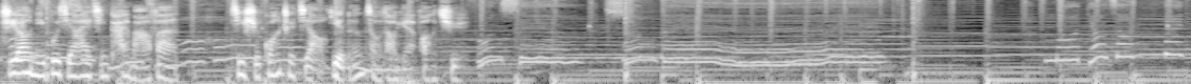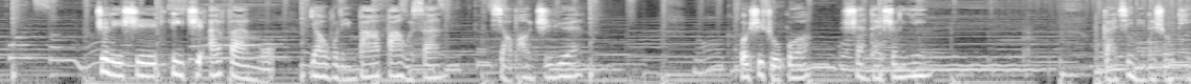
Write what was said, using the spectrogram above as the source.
只要你不嫌爱情太麻烦，即使光着脚也能走到远方去。这里是荔枝 FM 幺五零八八五三小胖之约，我是主播善待声音，感谢您的收听。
